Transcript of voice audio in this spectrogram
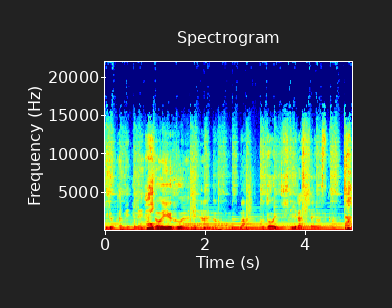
切るためにね、はい、どういうふうなねあの、まあ、ことをしていらっしゃいますか？あ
